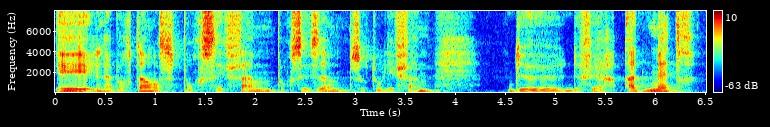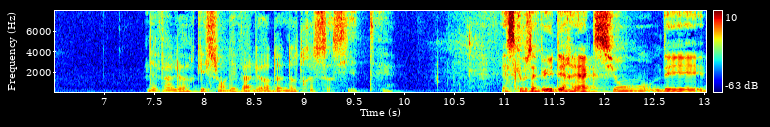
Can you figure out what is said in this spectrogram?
et l'importance pour ces femmes, pour ces hommes, surtout les femmes, de, de faire admettre les valeurs qui sont les valeurs de notre société. Est-ce que vous avez eu des réactions des,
